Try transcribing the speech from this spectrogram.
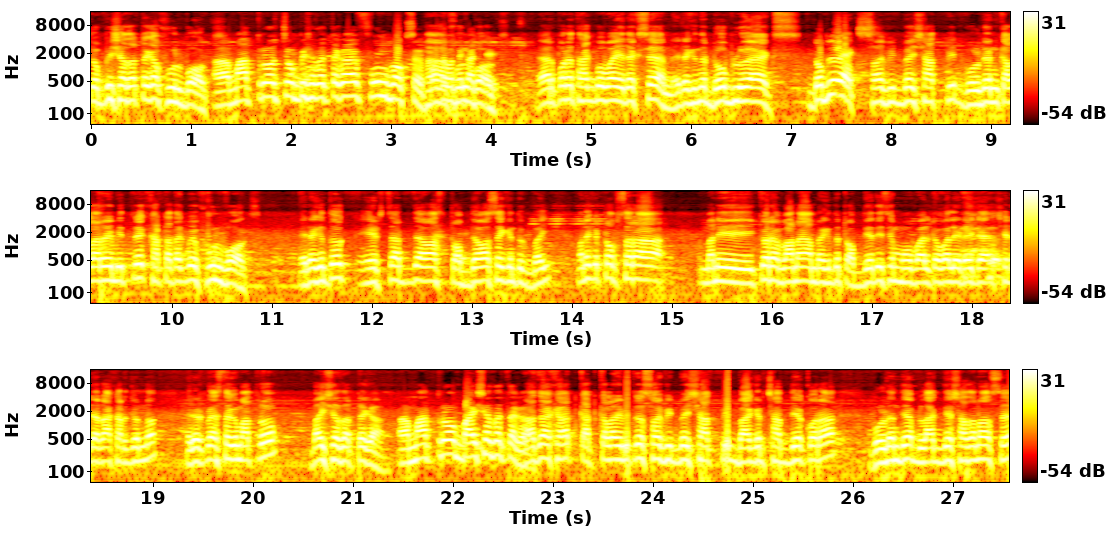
চব্বিশ হাজার টাকা ফুল বক্স মাত্র চব্বিশ হাজার টাকায় ফুল বক্সের ফুল বক্স এরপরে থাকব ভাই দেখছেন এটা কিন্তু ডব্লিউ এক্স ডব্লিউ এক্স ছয় ফিট বাই সাত ফিট গোল্ডেন কালারের ভিতরে খাটটা থাকবে ফুল বক্স এটা কিন্তু হেডসার দেওয়া টপ দেওয়া আছে কিন্তু ভাই। অনেকে টপ ছাড়া মানে ই করে বানায় আমরা কিন্তু টপ দিয়ে দিয়েছি মোবাইল টোবাইল এটা এটা সেটা রাখার জন্য। এটার প্রাইস থাকবে মাত্র বাইশ হাজার টাকা। মাত্র বাইশ হাজার টাকা। রাজা খাট কাঠ কালারের ভিতরে ছয় ফিট বাই সাত ফিট বাঘের ছাপ দিয়ে করা গোল্ডেন দিয়ে ব্ল্যাক দিয়ে সাজানো আছে।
